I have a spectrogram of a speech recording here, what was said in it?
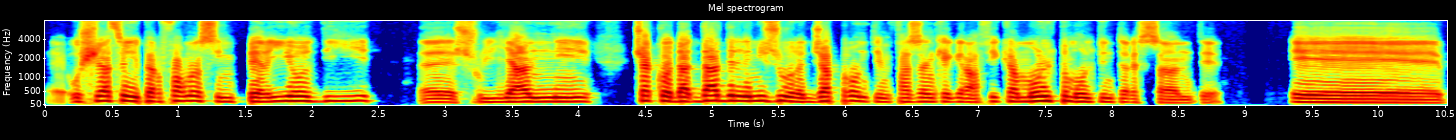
eh, oscillazioni di performance in periodi eh, sugli anni cioè ecco, dà, delle misure già pronte in fase anche grafica molto molto interessanti e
